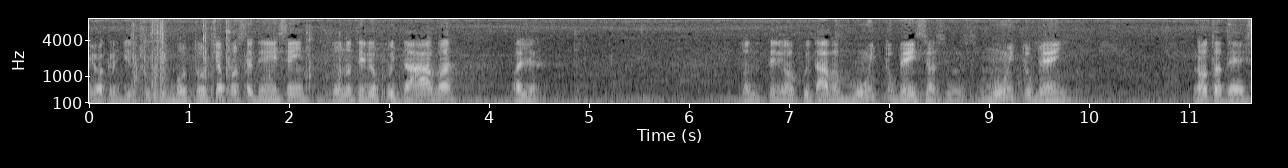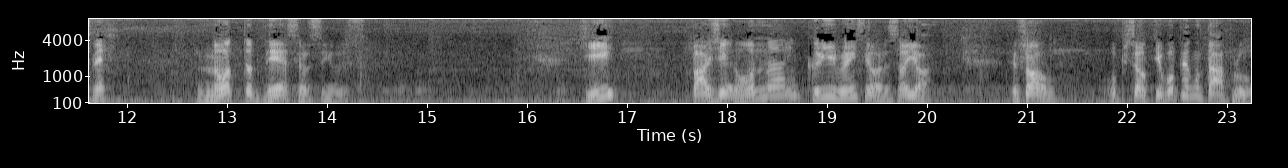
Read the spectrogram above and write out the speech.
Eu acredito que esse motor tinha procedência, hein? O dono anterior cuidava. Olha, dono anterior cuidava muito bem, senhoras e senhores. Muito bem. Nota 10, né? Nota 10, senhoras e senhores. Que pagerona incrível, hein, senhoras? Aí, ó. Pessoal, opção aqui. Eu vou perguntar pro,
